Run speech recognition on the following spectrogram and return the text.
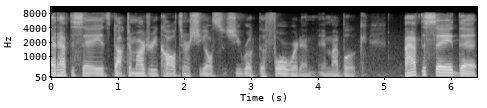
I'd have to say it's Dr. Marjorie Kalter. She also she wrote the foreword in, in my book. I have to say that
